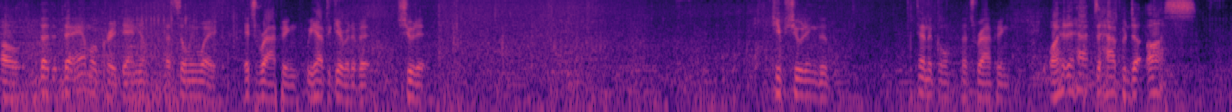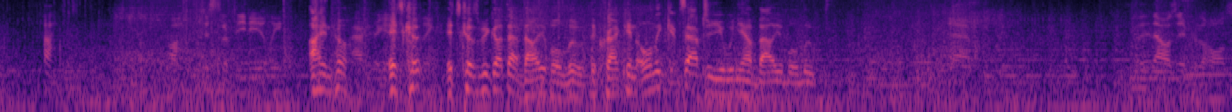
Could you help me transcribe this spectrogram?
Oh, the, the ammo crate, Daniel. That's the only way. It's wrapping. We have to get rid of it. Shoot it. Keep shooting the tentacle that's wrapping. Why did it have to happen to us? Oh, just immediately. I know. It's cause, it's cause we got that valuable loot. The Kraken only gets after you when you have valuable loot. Yeah. I think that was it for the holes.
